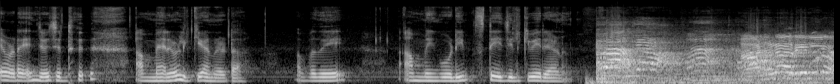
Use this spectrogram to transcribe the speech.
എവിടെയെന്ന് ചോദിച്ചിട്ട് അമ്മേനെ വിളിക്കുകയാണ് കേട്ടോ. അപ്പോൾ അതേ അമ്മയും കൂടിയും സ്റ്റേജിലേക്ക് വരികയാണ്. അറിയില്ലല്ലോ.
